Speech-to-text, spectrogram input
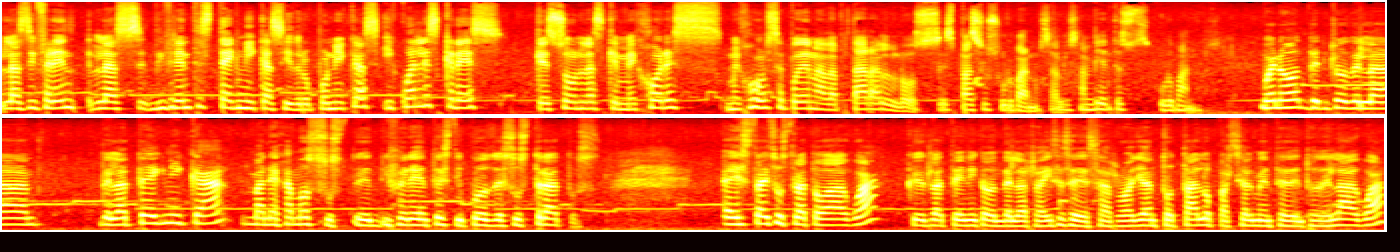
las, diferentes técnicas hidropónicas y cuáles crees que son las que mejores, mejor se pueden adaptar a los espacios urbanos, a los ambientes urbanos? Bueno, dentro de la, de la técnica manejamos eh, diferentes tipos de sustratos. Está el sustrato agua, que es la técnica donde las raíces se desarrollan total o parcialmente dentro del agua,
